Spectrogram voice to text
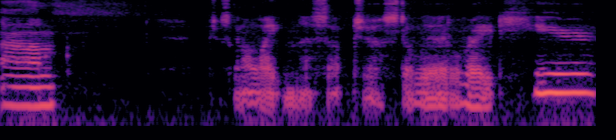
Um, just going to lighten this up just a little right here.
